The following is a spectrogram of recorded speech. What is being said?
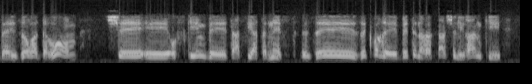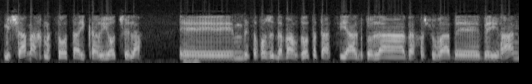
באזור הדרום שעוסקים בתעשיית הנפט וזה כבר אה, בטן הרכה של איראן כי משם ההכנסות העיקריות שלה. אה, בסופו של דבר זאת התעשייה הגדולה והחשובה באיראן,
